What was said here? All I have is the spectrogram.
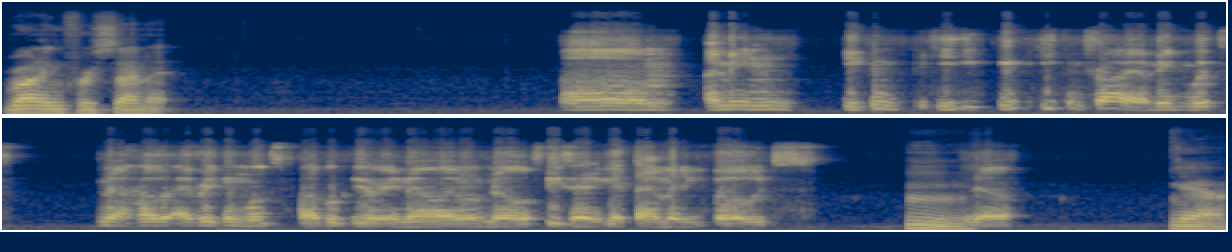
running for Senate? Um, I mean, he can he, he he can try. I mean, with you know how everything looks publicly right now, I don't know if he's going to get that many votes. Hmm. You know, Yeah.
